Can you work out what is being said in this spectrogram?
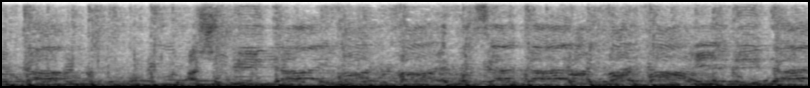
אותם השביתה היא ידידיי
